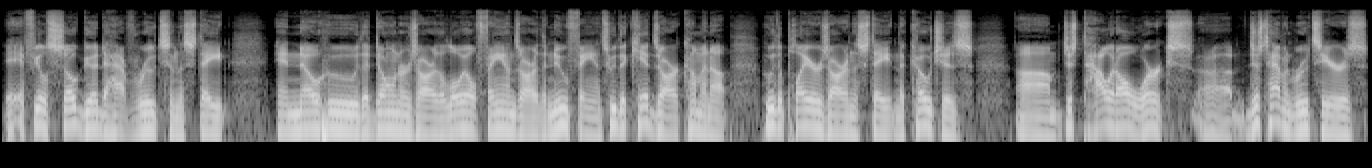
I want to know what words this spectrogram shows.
It, it feels so good to have roots in the state and know who the donors are, the loyal fans are, the new fans, who the kids are coming up, who the players are in the state, and the coaches, um, just how it all works. Uh, just having roots here is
